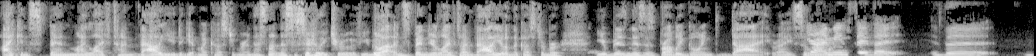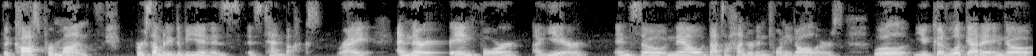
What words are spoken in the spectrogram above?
I can spend my lifetime value to get my customer. And that's not necessarily true. If you go out and spend your lifetime value on the customer, your business is probably going to die, right? So yeah, I mean, say that the, the cost per month for somebody to be in is, is 10 bucks, right? And they're in for a year. And so now that's $120 well, you could look at it and go,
